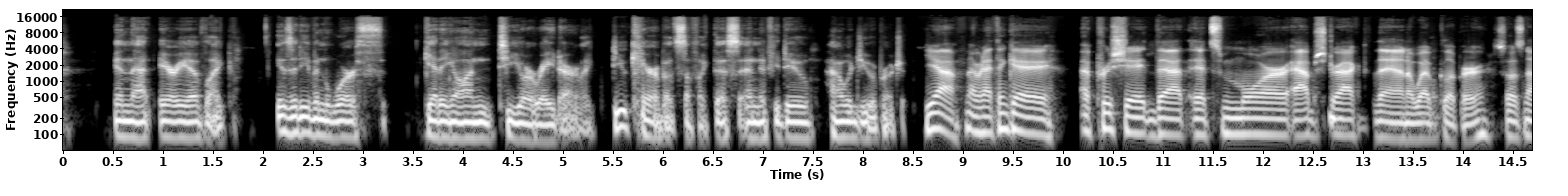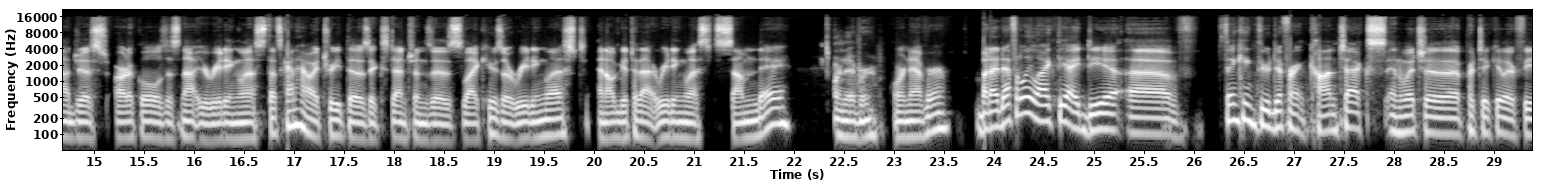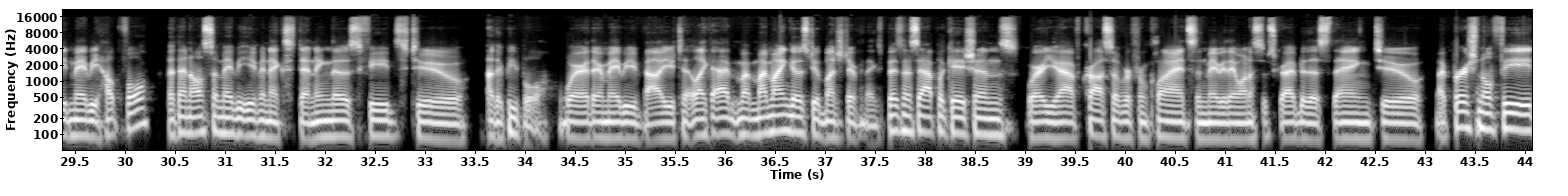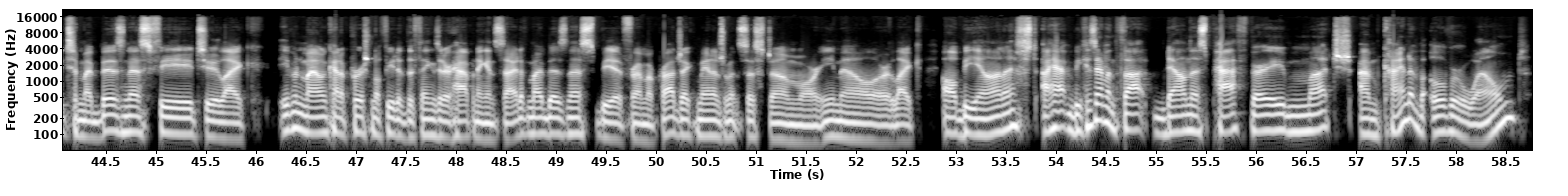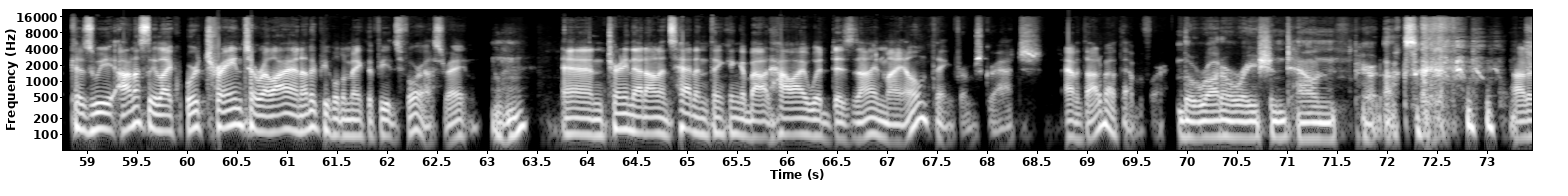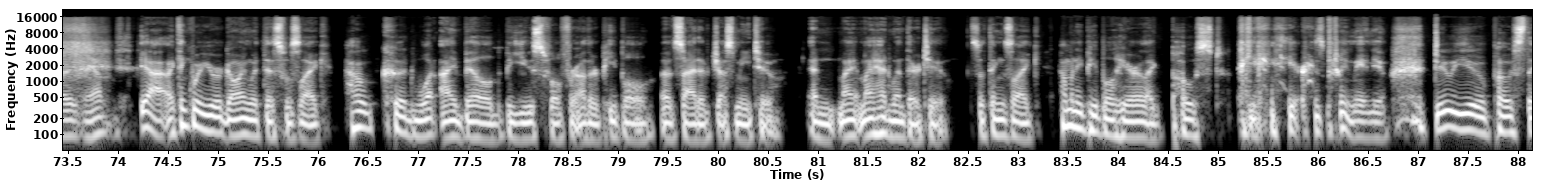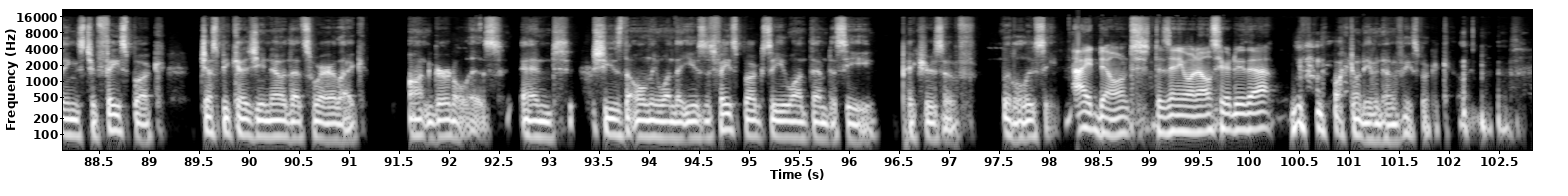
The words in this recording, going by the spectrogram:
in that area of like, is it even worth getting on to your radar? Like, do you care about stuff like this? And if you do, how would you approach it? Yeah, I mean, I think I appreciate that it's more abstract than a web clipper. So it's not just articles, it's not your reading list. That's kind of how I treat those extensions is like here's a reading list and I'll get to that reading list someday Or never? or never. But I definitely like the idea of thinking through different contexts in which a particular feed may be helpful, but then also maybe even extending those feeds to other people where there may be value to like I, my, my mind goes to a bunch of different things. Business applications where you have crossover from clients and maybe they want to subscribe to this thing to my personal feed to my business feed to like even my own kind of personal feed of the things that are happening inside of my business be it from a project management system or email or like I'll be honest, I have because I haven't thought down this path very much. I'm kind of overwhelmed because we honestly like we're trained to rely on other people to make the feeds for us, right? hmm And turning that on its head and thinking about how I would design my own thing from scratch. I haven't thought about that before. The Automation Town paradox. Yep. yeah, I think where you were going with this was like, how could what I build be useful for other people outside of just me too? And my, my head went there too. So things like how many people here like post here is between me and you. Do you post things to Facebook just because you know that's where like Aunt Girdle is and she's the only one that uses Facebook, so you want them to see pictures of little Lucy. I don't. Does anyone else here do that? no, I don't even have a Facebook account.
